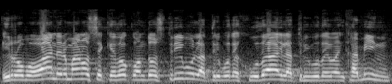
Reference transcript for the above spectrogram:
Y Roboán, hermano, se quedó con dos tribus, la tribu de Judá y la tribu de Benjamín.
